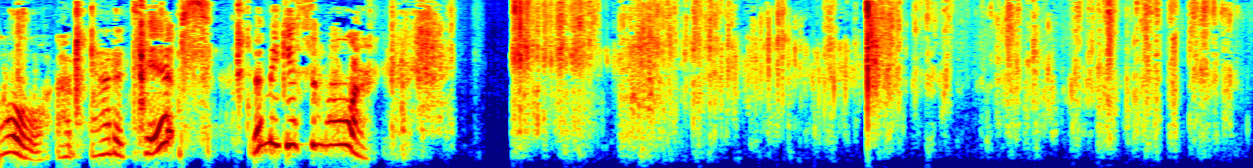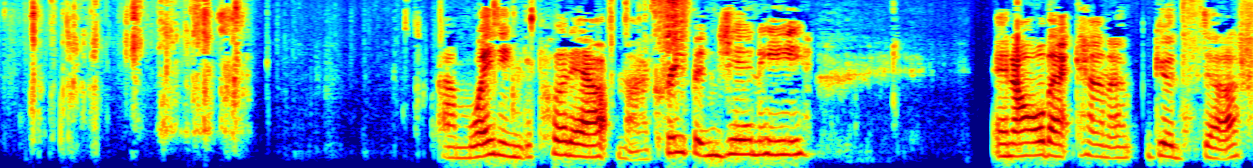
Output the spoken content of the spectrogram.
Oh, I'm out of tips. Let me get some more. I'm waiting to put out my creeping Jenny and all that kind of good stuff.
